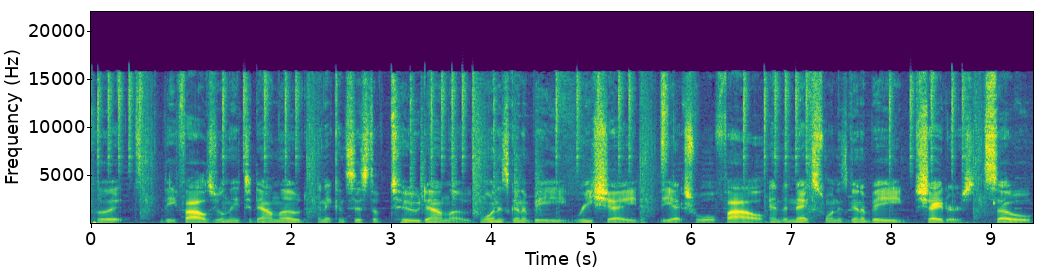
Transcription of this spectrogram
put the files you'll need to download and it consists of two downloads. One is going to be reshade the actual file and the next one is going to be shaders. So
